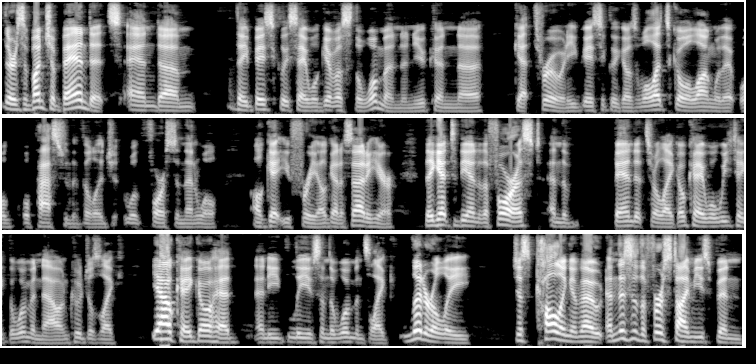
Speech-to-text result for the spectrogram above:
There's a bunch of bandits and um, they basically say well give us the woman and you can uh, get through. And he basically goes well let's go along with it. We'll, we'll pass through the village with forest and then we'll I'll get you free. I'll get us out of here. They get to the end of the forest, and the bandits are like, okay, well, we take the women now. And Cugel's like, yeah, okay, go ahead. And he leaves, and the woman's like, literally just calling him out. And this is the first time he's been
